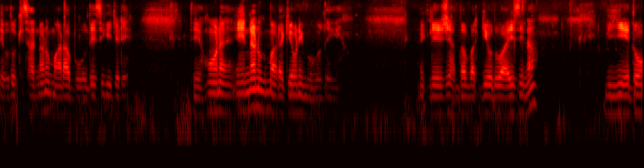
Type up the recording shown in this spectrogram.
ਤੇ ਉਦੋਂ ਕਿਸਾਨਾਂ ਨੂੰ ਮਾੜਾ ਬੋਲਦੇ ਸੀਗੇ ਜਿਹੜੇ। ਤੇ ਹੁਣ ਇਹਨਾਂ ਨੂੰ ਮਾੜਾ ਕਿਉਂ ਨਹੀਂ ਬੋਲਦੇਗੇ ਅਖਿਲੇਸ਼ ਯਾਦਵ ਵਰਗੇ ਉਦੋਂ ਆਏ ਸੀ ਨਾ ਵੀ ਇਹ ਤੋਂ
